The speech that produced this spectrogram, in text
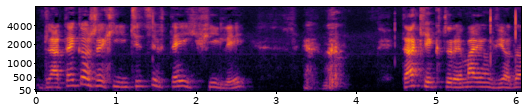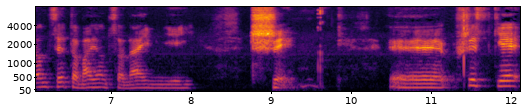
Dlatego, że Chińczycy w tej chwili, takie, które mają wiodące, to mają co najmniej trzy. E, Wszystkie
